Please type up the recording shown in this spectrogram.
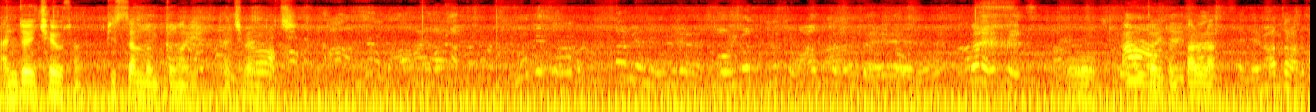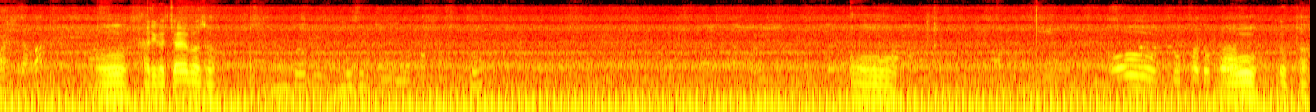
안전이 최우선. 비싼 몸뚱아리 다치면 안 되지. 아까보다 좀 빨라. 오, 다리가 짧아서. 오, 오 높아 높아. 오, 높아.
